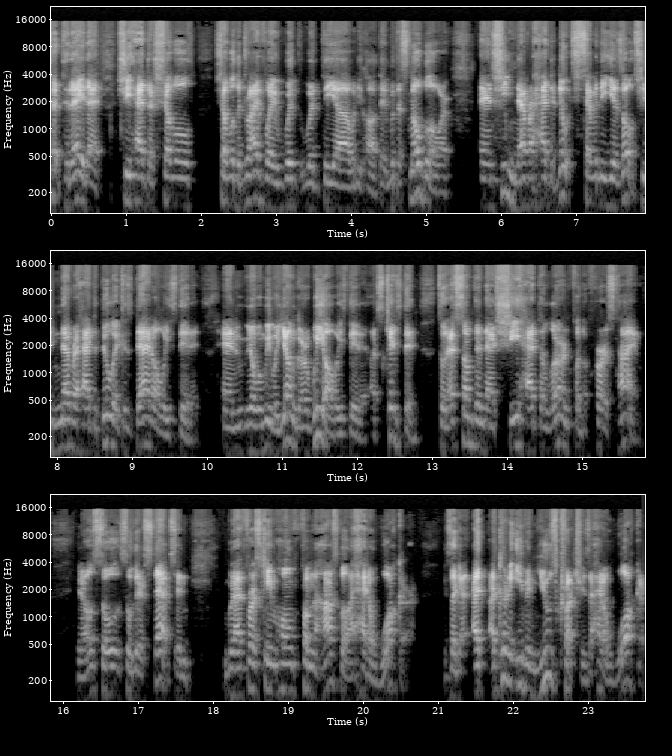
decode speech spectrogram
t- today that she had to shovel shovel the driveway with with the uh, what do you call it with the snowblower, and she never had to do it. She's 70 years old. She never had to do it because dad always did it. And you know, when we were younger, we always did it. Us kids did. So that's something that she had to learn for the first time. You know, so so there's steps. And when I first came home from the hospital, I had a walker. It's like I, I couldn't even use crutches. I had a walker.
